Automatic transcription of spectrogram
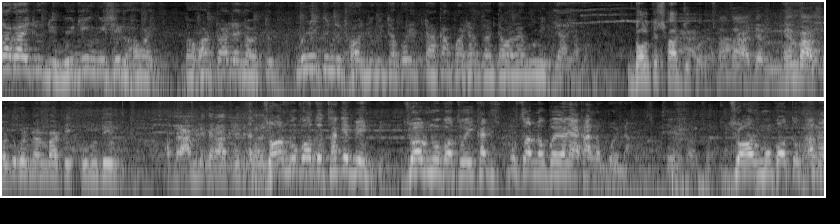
জায়গায় যদি মিটিং মিছিল হয় বা হরতালে যায় তো উনি কিন্তু সহযোগিতা করে টাকা পয়সা দেওয়ার আগে উনি যায় আমার দলকে সাহায্য করেছে। মেম্বার শফিকুল মেম্বার কি কোনোদিন আপনার আওয়ামী লীগের রাজনীতি জন্মগত থাকে বিএনপি। জন্মগত এখানে পঁচানব্বই আর একানব্বই না। জন্মগত ভাবে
